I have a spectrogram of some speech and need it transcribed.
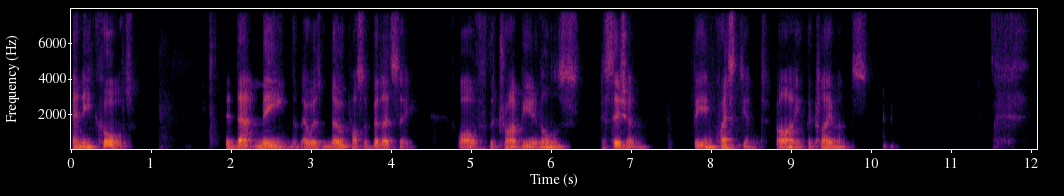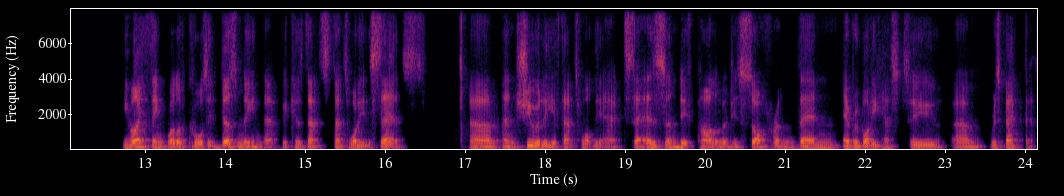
any court. Did that mean that there was no possibility of the tribunal's decision being questioned by the claimants? You might think, well, of course, it does mean that because that's that's what it says. Um, and surely, if that's what the Act says, and if Parliament is sovereign, then everybody has to um, respect that.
